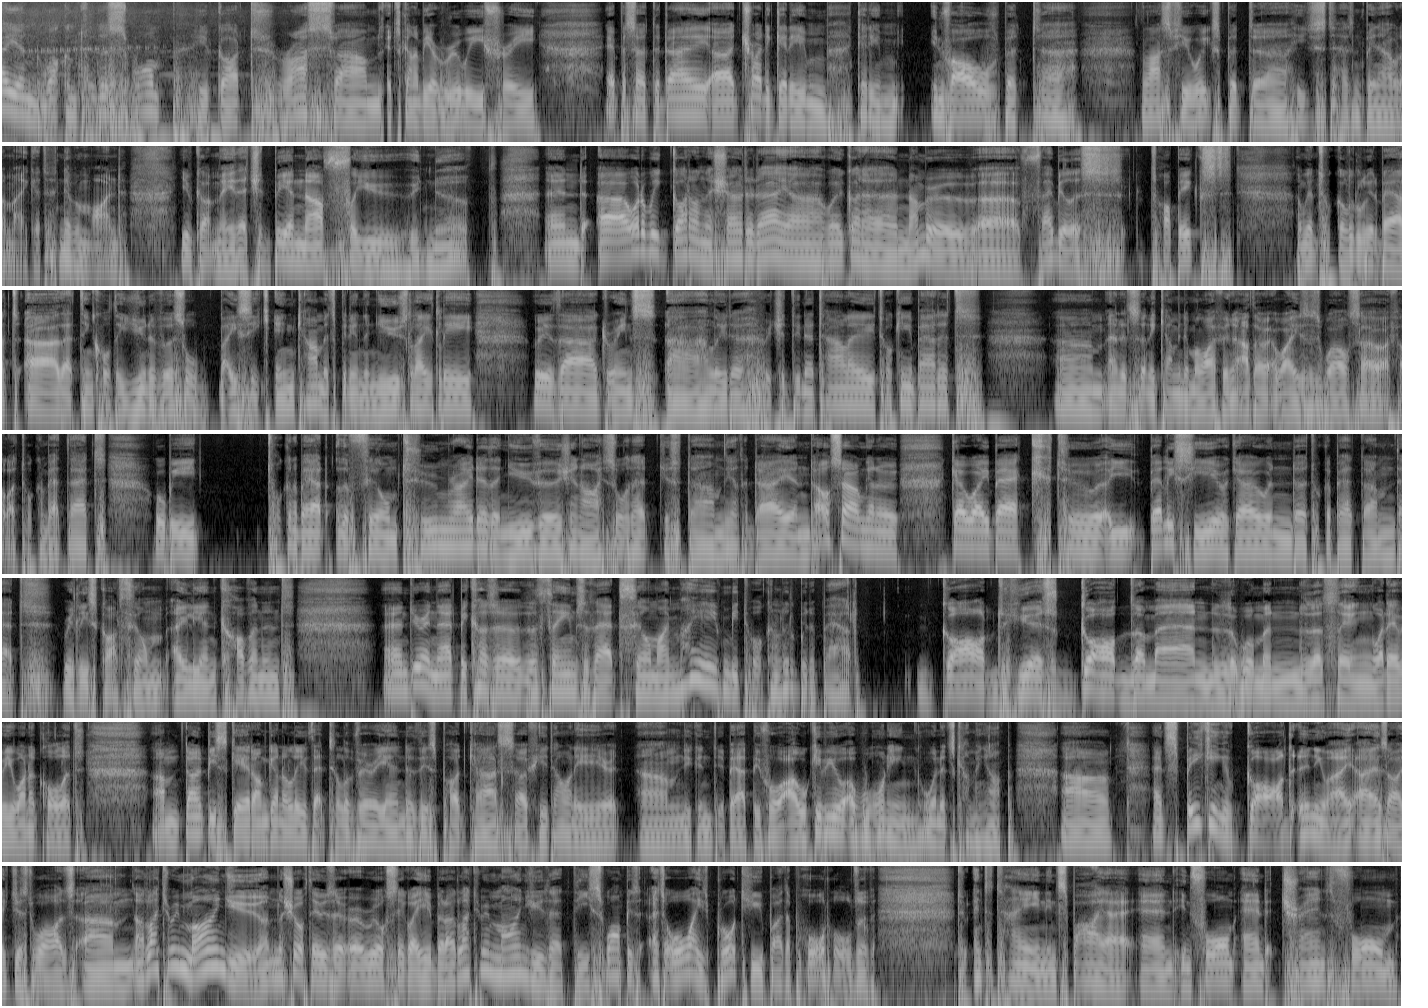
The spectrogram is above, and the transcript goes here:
And welcome to the swamp. You've got Russ. Um, it's going to be a Rui-free episode today. I tried to get him get him involved, but uh, last few weeks, but uh, he just hasn't been able to make it. Never mind. You've got me. That should be enough for you. Enough. And uh, what have we got on the show today? Uh, we've got a number of uh, fabulous topics. I'm going to talk a little bit about uh, that thing called the universal basic income. It's been in the news lately with uh, Greens uh, leader Richard Di Natale talking about it. Um, and it's certainly come into my life in other ways as well, so I felt like talking about that. We'll be talking about the film Tomb Raider, the new version. I saw that just um, the other day, and also I'm going to go way back to a, at least a year ago and uh, talk about um, that Ridley Scott film, Alien Covenant. And during that, because of the themes of that film, I may even be talking a little bit about God, yes, God, the man, the woman, the thing, whatever you want to call it. Um, don't be scared. I'm going to leave that till the very end of this podcast. So if you don't want to hear it, um, you can dip out before. I will give you a warning when it's coming up. Uh, and speaking of God, anyway, uh, as I just was, um, I'd like to remind you. I'm not sure if there was a, a, real segue here, but I'd like to remind you that the swamp is, as always, brought to you by the portals of to entertain, inspire, and inform and transform.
